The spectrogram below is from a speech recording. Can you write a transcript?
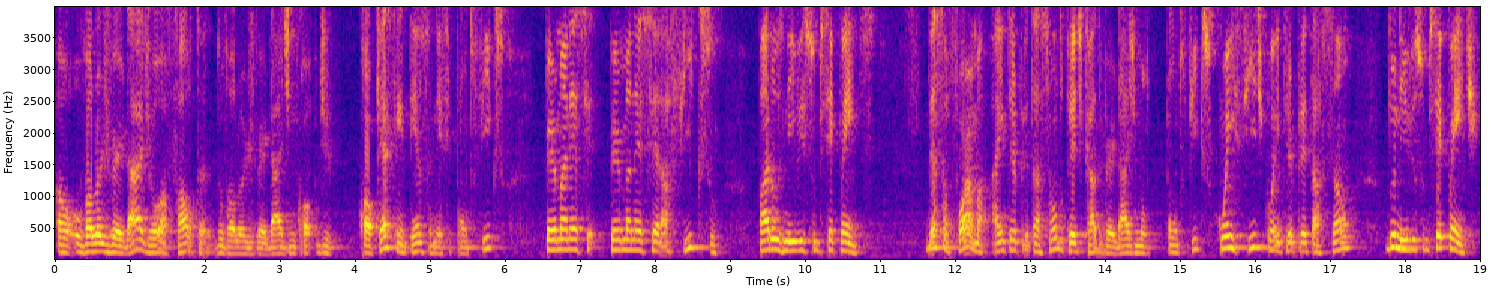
o valor de verdade ou a falta do valor de verdade de qualquer sentença nesse ponto fixo permanece, permanecerá fixo para os níveis subsequentes. Dessa forma, a interpretação do predicado verdade no ponto fixo coincide com a interpretação do nível subsequente.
